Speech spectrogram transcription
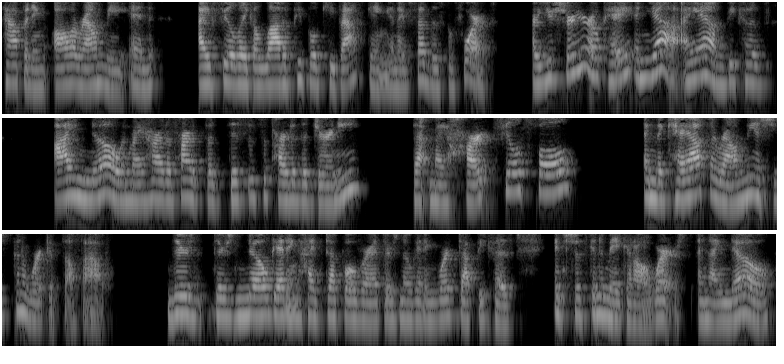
happening all around me. And I feel like a lot of people keep asking, and I've said this before, are you sure you're okay? And yeah, I am because I know in my heart of hearts that this is the part of the journey that my heart feels full and the chaos around me is just going to work itself out. There's, there's no getting hyped up over it. There's no getting worked up because it's just going to make it all worse. And I know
